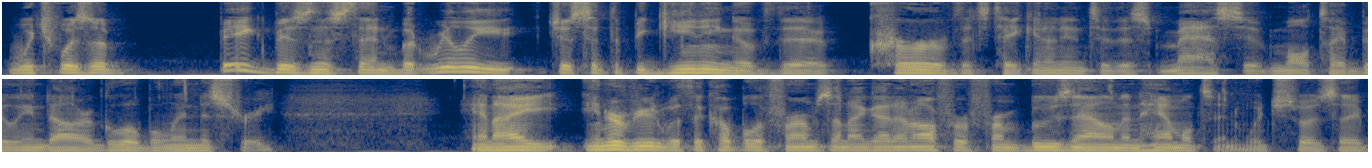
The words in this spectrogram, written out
which was a big business then, but really just at the beginning of the curve that's taken it into this massive multi billion dollar global industry. And I interviewed with a couple of firms and I got an offer from Booz Allen and Hamilton, which was a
